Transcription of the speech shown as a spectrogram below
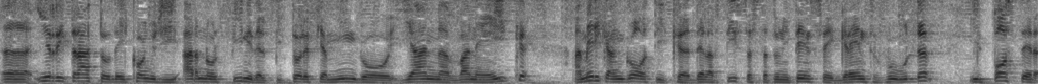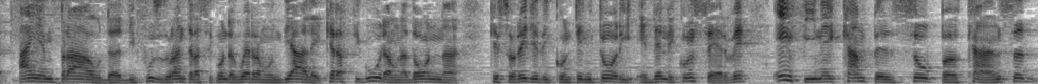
Uh, il ritratto dei coniugi Arnolfini del pittore fiammingo Jan Van Eyck, American Gothic dell'artista statunitense Grant Wood, il poster I Am Proud diffuso durante la seconda guerra mondiale che raffigura una donna che sorregge dei contenitori e delle conserve e infine Campbell Soap Cans,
